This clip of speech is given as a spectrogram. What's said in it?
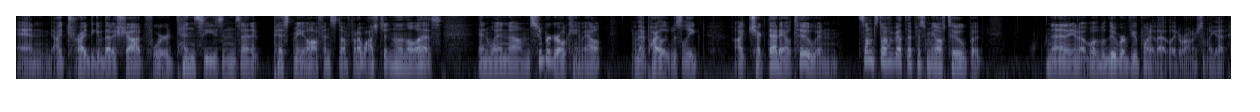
and I tried to give that a shot for 10 seasons and it pissed me off and stuff, but I watched it nonetheless. And when um, Supergirl came out and that pilot was leaked, I checked that out too, and some stuff about that pissed me off too, but nah, you know, we'll, we'll do a review point of that later on or something like that.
